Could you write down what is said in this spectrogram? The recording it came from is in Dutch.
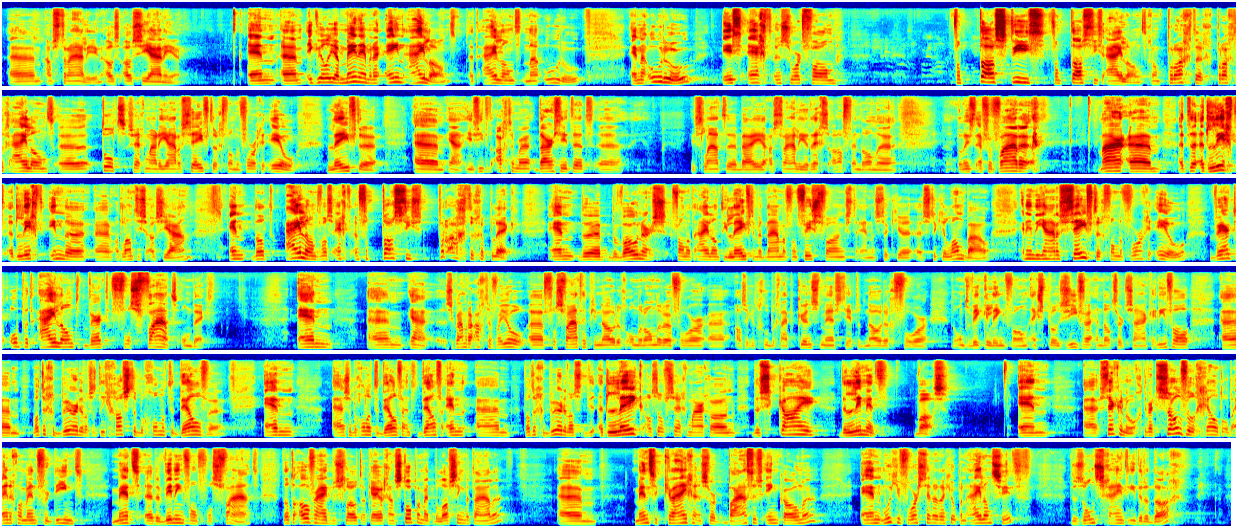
um, Australië, in Oceanië. En um, ik wil je meenemen naar één eiland, het eiland Nauru. En Nauru is echt een soort van fantastisch, fantastisch eiland. Gewoon prachtig, prachtig eiland. Uh, tot zeg maar de jaren 70 van de vorige eeuw leefde. Um, ja, je ziet het achter me, daar zit het. Uh, je slaat uh, bij Australië rechtsaf en dan, dan is het even varen maar um, het, het, ligt, het ligt in de Atlantische Oceaan. En dat eiland was echt een fantastisch, prachtige plek. En de bewoners van het eiland die leefden met name van visvangst en een stukje, een stukje landbouw. En in de jaren 70 van de vorige eeuw werd op het eiland werd fosfaat ontdekt. En Um, ja, ze kwamen erachter van, joh, uh, fosfaat heb je nodig onder andere voor, uh, als ik het goed begrijp, kunstmest. Je hebt het nodig voor de ontwikkeling van explosieven en dat soort zaken. In ieder geval, um, wat er gebeurde was dat die gasten begonnen te delven. En uh, ze begonnen te delven en te delven. En um, wat er gebeurde was, het leek alsof zeg maar gewoon de sky the limit was. En sterker nog, er werd zoveel geld op enig moment verdiend met eh, de winning van fosfaat, dat de overheid besloot: oké, we gaan stoppen met belasting betalen. Um, mensen krijgen een soort basisinkomen. En moet je voorstellen dat je op een eiland zit. De zon schijnt iedere dag.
